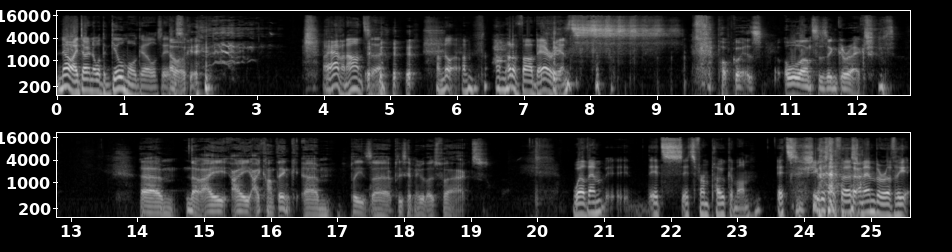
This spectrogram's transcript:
No, I don't know what the Gilmore Girls is. Oh, okay. I have an answer. I'm not. I'm. I'm not a barbarian. Pop quiz. All answers incorrect. um, no, I, I I can't think. Um, please uh, please hit me with those facts. Well, then, it's it's from Pokemon. It's she was the first member of the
